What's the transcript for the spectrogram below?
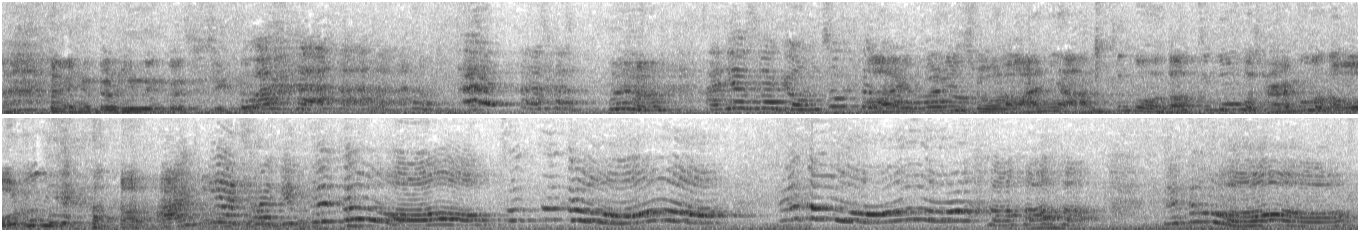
놀리는 거지 지금. 아니야 자기 엄청 뜨거워. 아이 빨리 줘. 아니 안 뜨거워. 나 뜨거운 거 잘 먹어. 나 어른이야. 아니야 자기 뜨거워. 엄청 뜨거워. 뜨거워. 뜨거워.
